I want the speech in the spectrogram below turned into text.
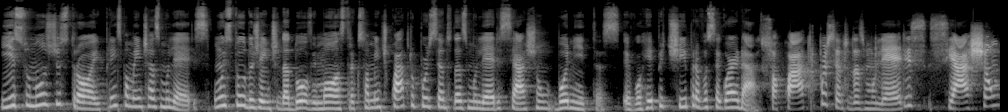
e isso nos destrói, principalmente as mulheres. Um estudo, gente, da Dove mostra que somente 4% das mulheres se acham bonitas. Eu vou repetir para você guardar. Só 4% das mulheres se acham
